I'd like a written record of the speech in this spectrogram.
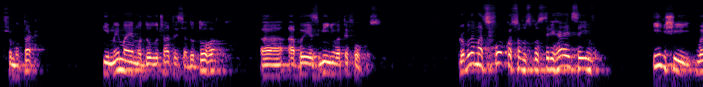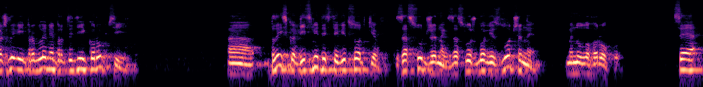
чому так? І ми маємо долучатися до того, е, аби змінювати фокус. Проблема з фокусом спостерігається і в іншій важливій проблемі протидії корупції. Близько 80% засуджених за службові злочини минулого року це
